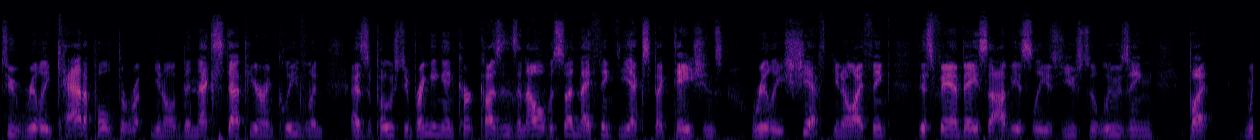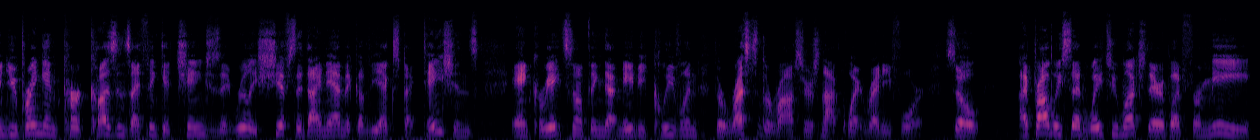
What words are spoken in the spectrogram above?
to really catapult the you know the next step here in Cleveland as opposed to bringing in Kirk Cousins and all of a sudden I think the expectations really shift. You know I think this fan base obviously is used to losing, but when you bring in Kirk Cousins, I think it changes. It really shifts the dynamic of the expectations and creates something that maybe Cleveland, the rest of the roster, is not quite ready for. So I probably said way too much there, but for me,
